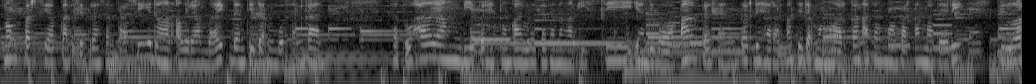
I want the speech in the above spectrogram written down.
mempersiapkan isi presentasi dengan alur yang baik dan tidak membosankan. Satu hal yang diperhitungkan berkaitan dengan isi yang dibawakan, presenter diharapkan tidak mengeluarkan atau memaparkan materi di luar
